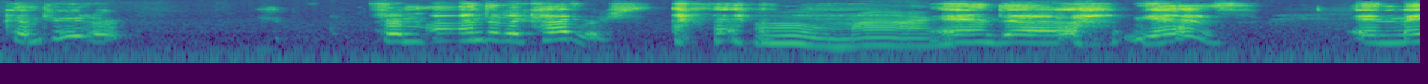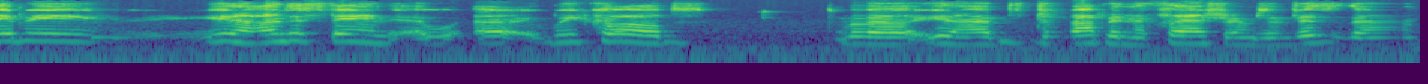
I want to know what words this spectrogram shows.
computer from under the covers. Oh my! and uh, yes, and maybe you know understand. Uh, we called. Well, you know, I drop in the classrooms and visit them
